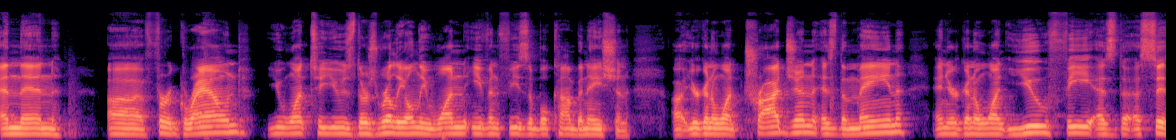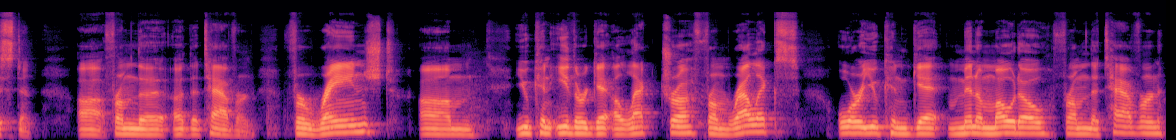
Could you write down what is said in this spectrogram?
And then uh, for ground, you want to use, there's really only one even feasible combination. Uh, you're going to want Trajan as the main, and you're going to want Yue Fei as the assistant uh, from the uh, the tavern. For ranged, um, you can either get Electra from Relics or you can get Minamoto from the tavern.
